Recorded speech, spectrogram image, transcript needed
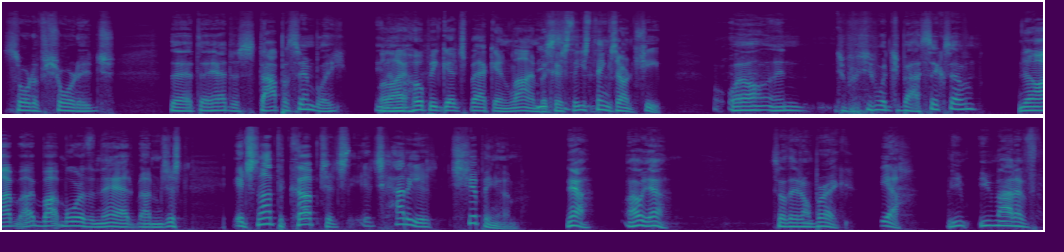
sort of shortage that they had to stop assembly. you well, know. I hope he gets back in line because these things aren't cheap. Well, and what you buy six of them? No, I, I bought more than that. I'm just, it's not the cups. It's it's how do you shipping them? Yeah. Oh yeah. So they don't break. Yeah, You you might have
